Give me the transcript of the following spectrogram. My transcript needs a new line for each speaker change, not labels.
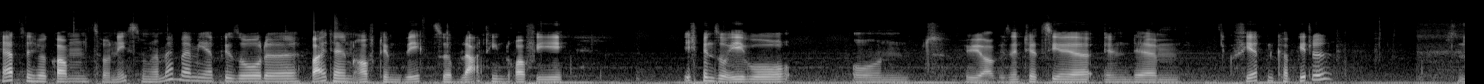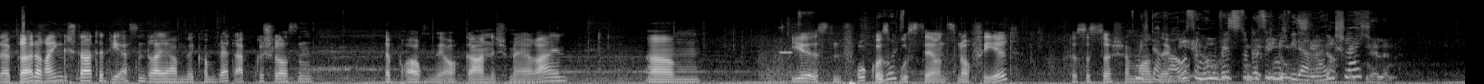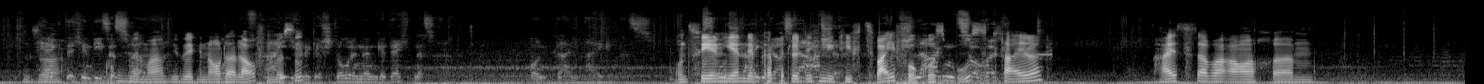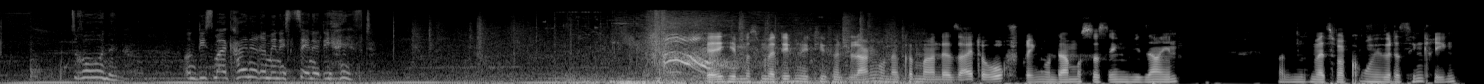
Herzlich willkommen zur nächsten Remember Me Episode. Weiterhin auf dem Weg zur Platin Trophy. Ich bin so Evo und ja, wir sind jetzt hier in dem vierten Kapitel. Sind da gerade reingestartet. Die ersten drei haben wir komplett abgeschlossen. Da brauchen wir auch gar nicht mehr rein. Ähm, hier ist ein Fokusboost, der uns noch fehlt. Das ist doch schon mal sehr gut.
Und nun willst du, dass ich mich wieder reinschleiche?
So, gucken wir mal, wie wir genau da laufen müssen. Uns fehlen hier in dem Kapitel definitiv zwei Fokus-Boost-Teile. Heißt aber auch, ähm...
Drohnen. Und diesmal keine Reminiscene, die hilft.
Okay, hier müssen wir definitiv entlang und dann können wir an der Seite hochspringen und da muss das irgendwie sein. Also müssen wir jetzt mal gucken, wie wir das hinkriegen.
